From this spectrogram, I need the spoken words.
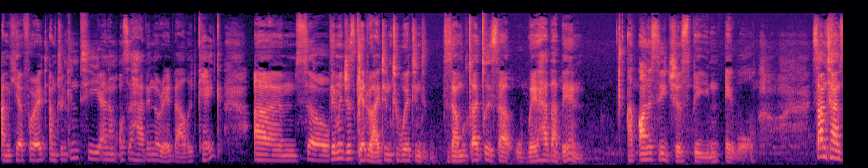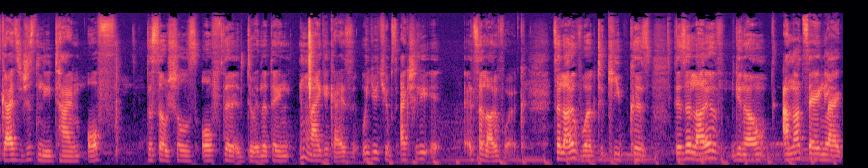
I'm here for it. I'm drinking tea and I'm also having a red velvet cake. Um, so let me just get right into it. And where have I been? I've honestly just been a wall. Sometimes, guys, you just need time off the socials, off the doing the thing. Like it, guys, with YouTube's actually. It, it's a lot of work. It's a lot of work to keep because there's a lot of, you know, I'm not saying like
